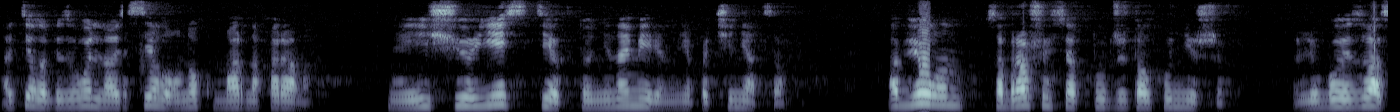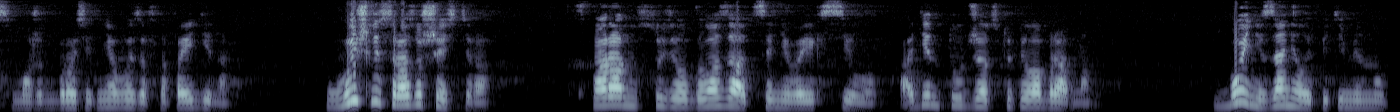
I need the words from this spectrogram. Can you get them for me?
а тело безвольно осело у ног Марна Харама. Еще есть те, кто не намерен мне подчиняться. Обвел он собравшуюся тут же толпу низших. Любой из вас может бросить мне вызов на поединок. Вышли сразу шестеро. Харан сузил глаза, оценивая их силу. Один тут же отступил обратно. Бой не занял и пяти минут.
